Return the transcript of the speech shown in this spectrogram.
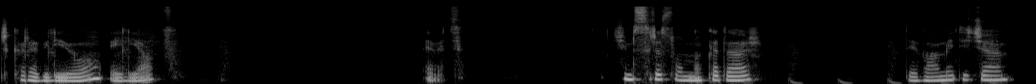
çıkarabiliyor elyaf. Şimdi sıra sonuna kadar devam edeceğim.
